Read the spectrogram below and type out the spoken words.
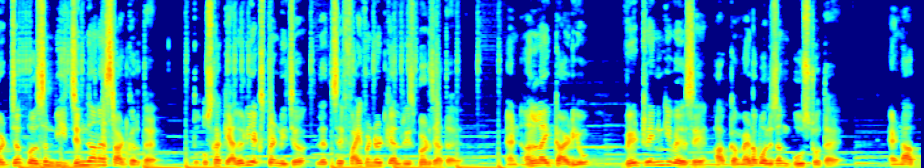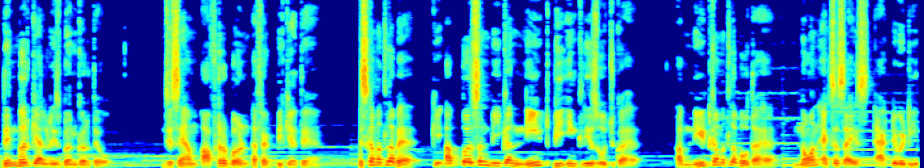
but जब पर्सन भी जिम जाना स्टार्ट करता है तो उसका कैलोरी एक्सपेंडिचर लेट्स से 500 कैलोरीज बढ़ जाता है। And unlike cardio weight training की वजह से आपका मेटाबॉलिज्म बूस्ट होता है। एंड आप दिन भर कैलोरीज बर्न करते हो, जिसे हम आफ्टर बर्न इफ़ेक्ट भी कहते हैं। इसका मतलब है कि अब पर्सन बी का नीट भी इंक्रीज हो चुका है। अब नीट का मतलब होता है non exercise activity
